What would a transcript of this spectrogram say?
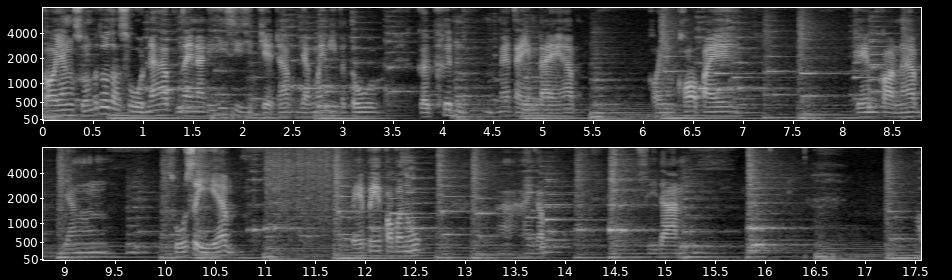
ก็ยังศูนย์ประตูต่อศูนย์นะครับ ในนาทีที่ 47 ครับ ยังไม่มีประตูเกิดขึ้นแม้แต่อย่างใดครับ ก็ยังเคาะไป เกมก่อนนะครับ ยังสูสีครับ เปเป้ปาปานุกอ่าให้กับซีดานก็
